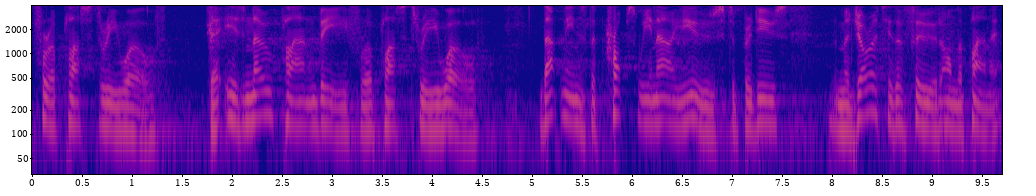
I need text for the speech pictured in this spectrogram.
for a plus three world. There is no plan B for a plus three world. That means the crops we now use to produce the majority of the food on the planet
